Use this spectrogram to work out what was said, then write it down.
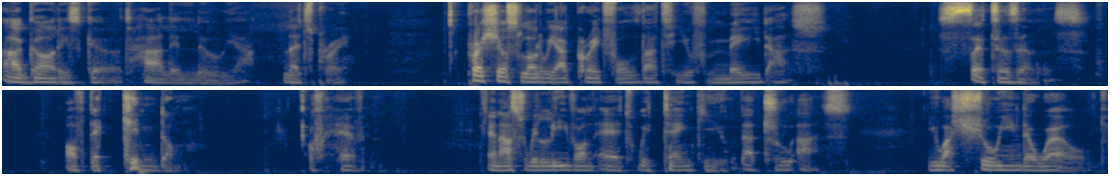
Our God is good. Hallelujah. Let's pray. Precious Lord, we are grateful that you've made us citizens of the kingdom of heaven. And as we live on earth, we thank you that through us, you are showing the world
